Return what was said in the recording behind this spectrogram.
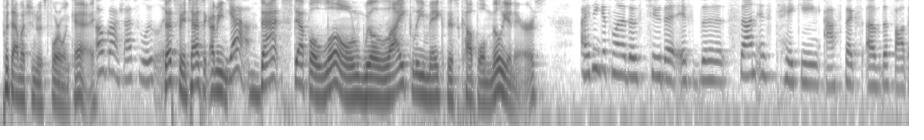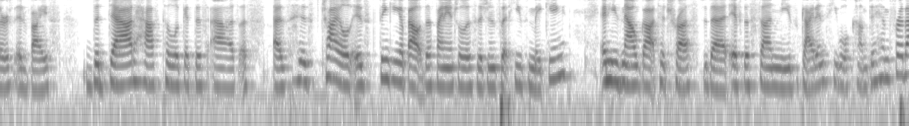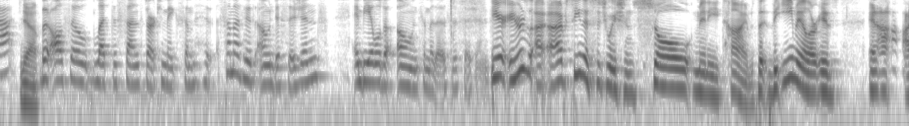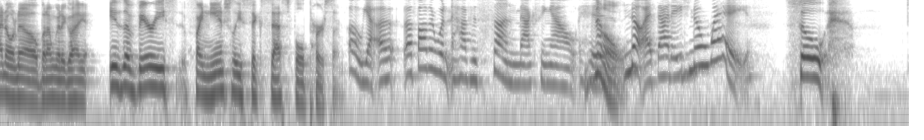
put that much into his 401k. Oh gosh, absolutely. That's fantastic. I mean, Yeah. that step alone will likely make this couple millionaires. I think it's one of those two that if the son is taking aspects of the father's advice, the dad has to look at this as a as his child is thinking about the financial decisions that he's making, and he's now got to trust that if the son needs guidance, he will come to him for that. Yeah. But also let the son start to make some some of his own decisions and be able to own some of those decisions. Here, here's I, I've seen this situation so many times. The the emailer is, and I, I don't know, but I'm going to go ahead. Is a very financially successful person. Oh yeah, a, a father wouldn't have his son maxing out his. No. no, at that age, no way. So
